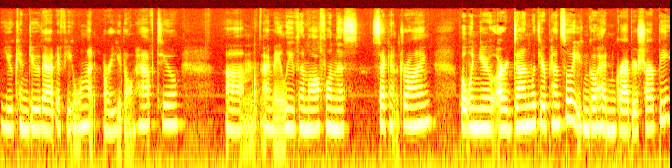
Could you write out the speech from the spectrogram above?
You can do that if you want or you don't have to. Um, I may leave them off on this second drawing, but when you are done with your pencil, you can go ahead and grab your Sharpie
